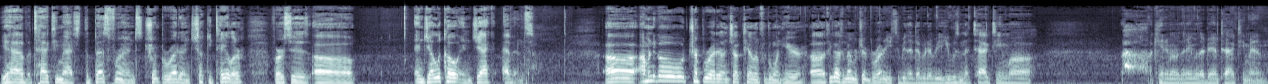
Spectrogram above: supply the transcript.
you have a tag team match, the best friends, Trent Beretta and Chucky Taylor, versus uh, Angelico and Jack Evans. Uh, I'm gonna go Trent Beretta and Chuck Taylor for the one here. Uh, if you guys remember, Trent Beretta used to be in the WWE. He was in that tag team. Uh, I can't remember the name of their damn tag team, man.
